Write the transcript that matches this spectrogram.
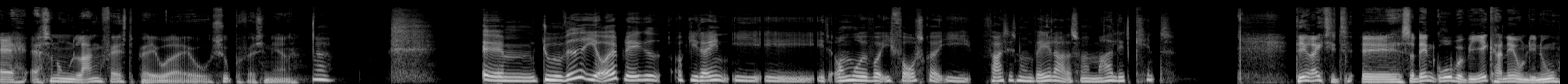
af, af sådan nogle lange faste perioder, er jo super fascinerende. Ja. Øhm, du er ved i øjeblikket at give dig ind i, i et område, hvor I forsker i faktisk nogle valarter, som er meget lidt kendt. Det er rigtigt. Øh, så den gruppe, vi ikke har nævnt endnu,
